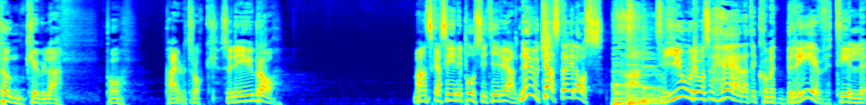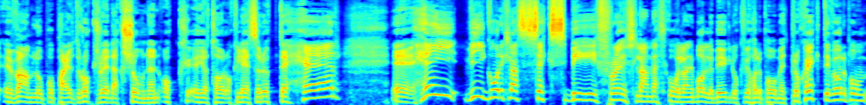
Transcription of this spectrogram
Pungkula på Pirate Rock. Så det är ju bra. Man ska se det positiva i allt. Nu kastar vi loss! Jo, det var så här att det kom ett brev till Vanlo på Pirate Rock-redaktionen och eh, jag tar och läser upp det här. Eh, Hej! Vi går i klass 6B i Fröslandaskolan i Bollebygd och vi håller på med ett projekt där vi håller på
